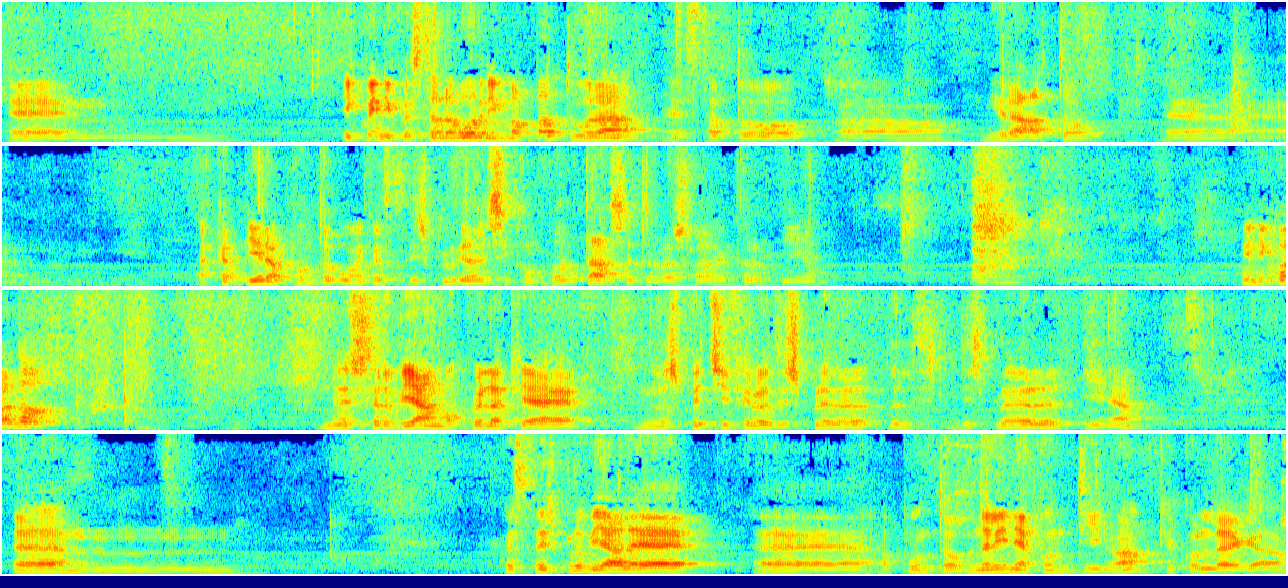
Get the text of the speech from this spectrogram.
Ehm, e quindi questo lavoro di mappatura è stato uh, mirato eh, a capire appunto come questo displuviale si comportasse attraverso l'arco alpino. Quindi quando noi osserviamo quella che è nello specifico la displuviale alpina, ehm, questa displuviale è eh, appunto una linea continua che collega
